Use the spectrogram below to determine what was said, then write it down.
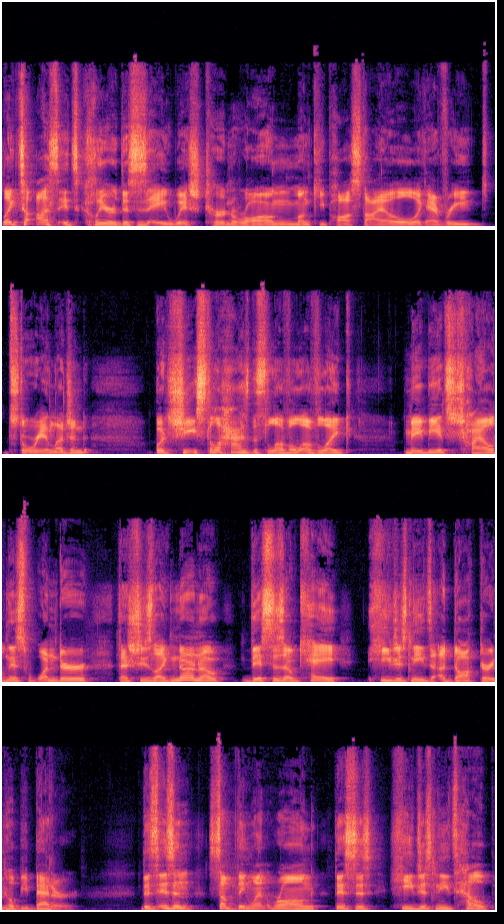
like to us, it's clear this is a wish turned wrong, monkey paw style, like every story and legend. But she still has this level of like, maybe it's childness wonder that she's like, no, no, no, this is okay. He just needs a doctor and he'll be better. This isn't something went wrong. This is he just needs help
